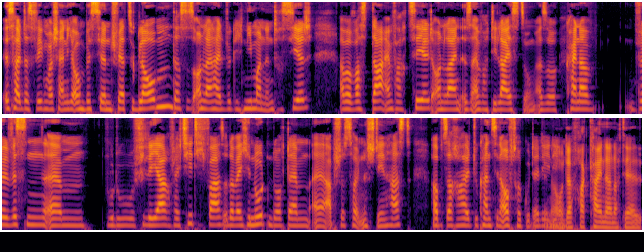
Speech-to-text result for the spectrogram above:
ist halt deswegen wahrscheinlich auch ein bisschen schwer zu glauben, dass es online halt wirklich niemanden interessiert. Aber was da einfach zählt online, ist einfach die Leistung. Also keiner will wissen, ähm, wo du viele Jahre vielleicht tätig warst oder welche Noten du auf deinem äh, Abschlusszeugnis stehen hast. Hauptsache halt, du kannst den Auftrag gut erledigen. Genau, und da fragt keiner nach der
